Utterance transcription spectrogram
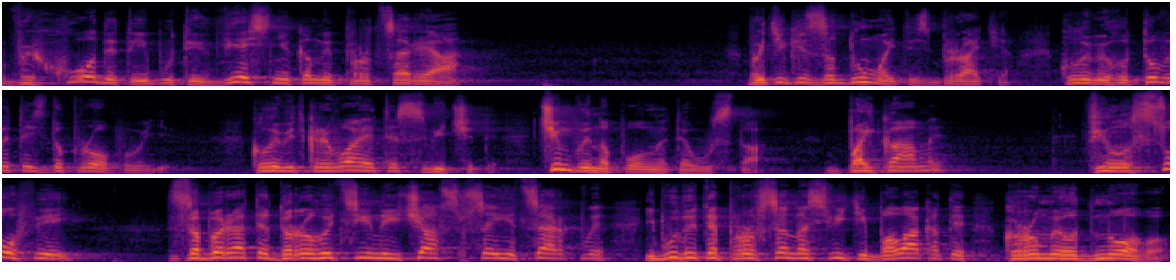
виходити і бути вісниками про царя? Ви тільки задумайтесь, браття, коли ви готуєтесь до проповіді, коли відкриваєте свідчити, чим ви наповните уста? Байками, філософією, заберете дорогоцінний час всієї церкви і будете про все на світі балакати, кроме одного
